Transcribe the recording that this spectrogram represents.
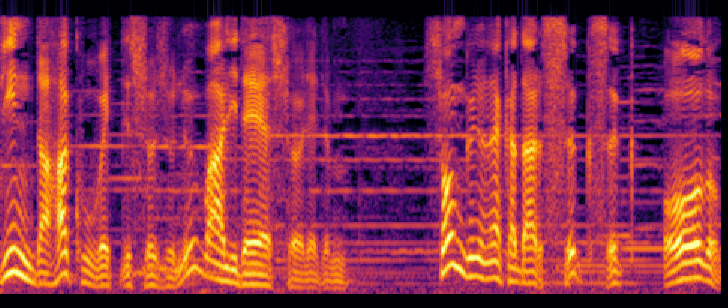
din daha kuvvetli sözünü valideye söyledim. Son gününe kadar sık sık oğlum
